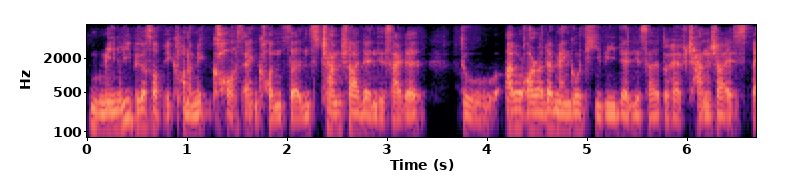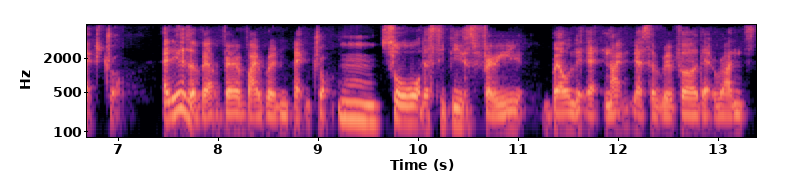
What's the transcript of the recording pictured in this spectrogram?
mainly because of economic costs and concerns, Changsha then decided to, or rather Mango TV then decided to have Changsha as its backdrop. And it is a very, very vibrant backdrop. Mm. So the city is very well lit at night. There's a river that runs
